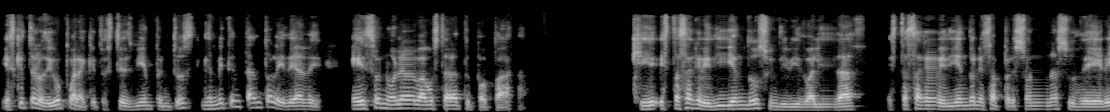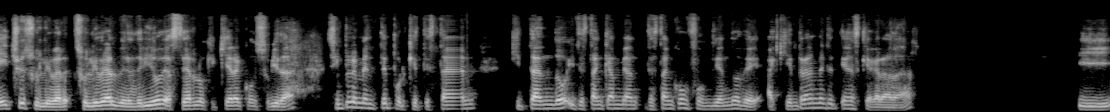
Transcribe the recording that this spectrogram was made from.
Es que te lo digo para que tú estés bien, pero entonces le meten tanto la idea de, eso no le va a gustar a tu papá, estás agrediendo su individualidad, estás agrediendo en esa persona su derecho y su, su libre albedrío de hacer lo que quiera con su vida, simplemente porque te están quitando y te están cambiando, te están confundiendo de a quién realmente tienes que agradar. Y,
